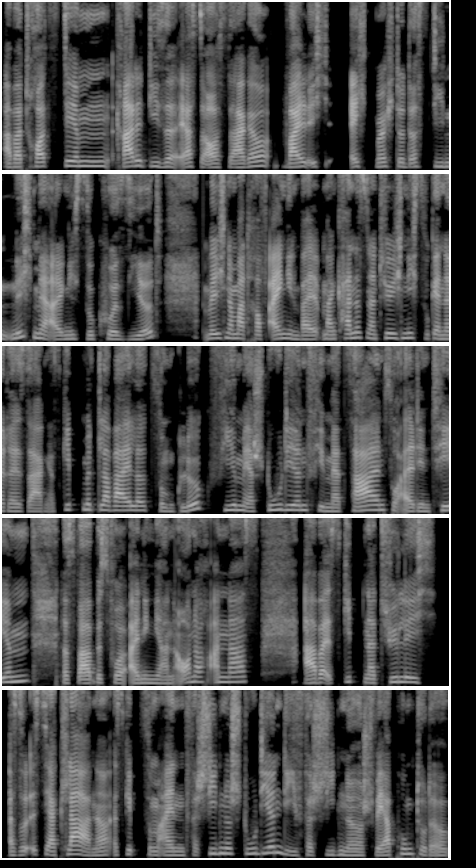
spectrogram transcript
Aber trotzdem, gerade diese erste Aussage, weil ich echt möchte, dass die nicht mehr eigentlich so kursiert, will ich nochmal drauf eingehen, weil man kann es natürlich nicht so generell sagen. Es gibt mittlerweile zum Glück viel mehr Studien, viel mehr Zahlen zu all den Themen. Das war bis vor einigen Jahren auch noch anders. Aber es gibt natürlich also ist ja klar, ne? Es gibt zum einen verschiedene Studien, die verschiedene Schwerpunkte oder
